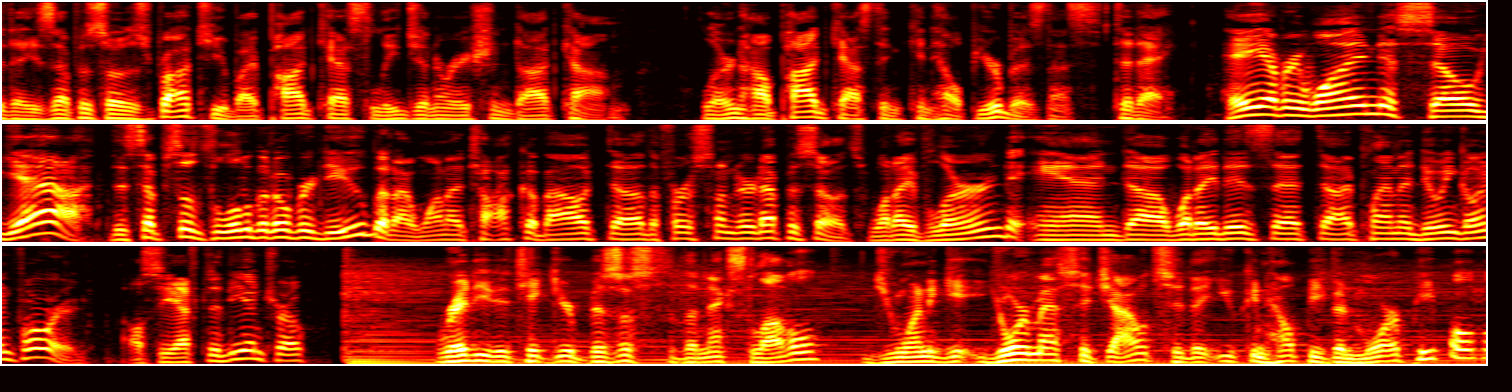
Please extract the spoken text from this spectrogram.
Today's episode is brought to you by PodcastLeadGeneration.com. Learn how podcasting can help your business today. Hey everyone. So, yeah, this episode's a little bit overdue, but I want to talk about uh, the first 100 episodes, what I've learned, and uh, what it is that I plan on doing going forward. I'll see you after the intro. Ready to take your business to the next level? Do you want to get your message out so that you can help even more people?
